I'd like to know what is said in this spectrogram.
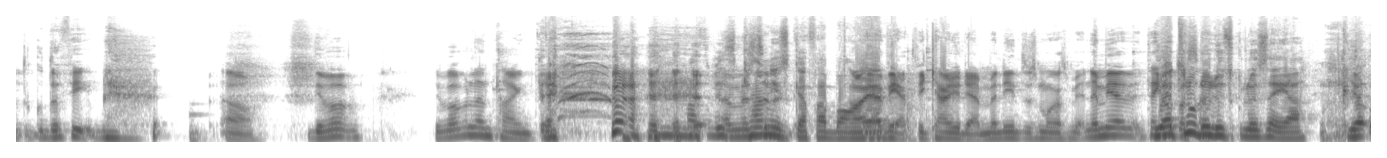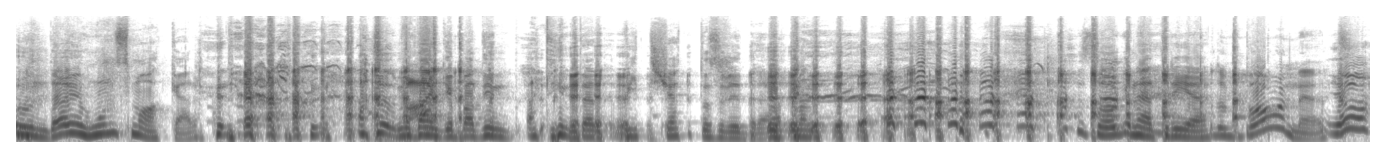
då, då fick... Ja, det var, det var väl en tanke. Fast vi kan så- ju skaffa barn. Ja, jag vet, vi kan ju det, men det är inte så många som... Nej, men jag Jag bara trodde så- du skulle säga, jag undrar hur hon smakar. alltså, med tanke på att det inte, att inte är vitt kött och så vidare. Att man... så såg den här tre... Vadå, barnet? Ja!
